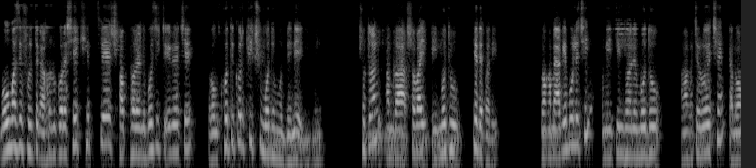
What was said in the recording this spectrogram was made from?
মৌমাছি ফুল থেকে আহরণ করে, সেই ক্ষেত্রে সব ধরনের বৈশিষ্ট্য রয়েছে এবং ক্ষতিকর কিছু মধুর মধ্যে নেই। সুতরাং আমরা সবাই এই মধু খেতে পারি। এবং আমি আগে বলেছি, আমি তিন ধরনের মধু আমার কাছে রয়েছে এবং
